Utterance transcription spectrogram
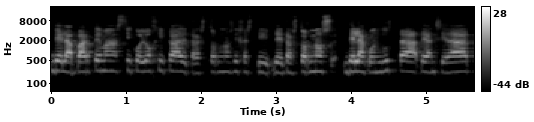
de la parte más psicológica, de trastornos digestivos, de trastornos de la conducta, de ansiedad,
